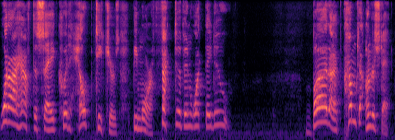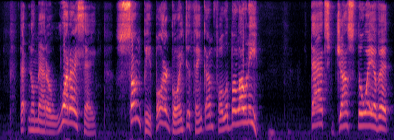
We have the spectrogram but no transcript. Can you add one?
What I have to say could help teachers be more effective in what they do. But I've come to understand that no matter what I say, some people are going to think I'm full of baloney. That's just the way of it.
